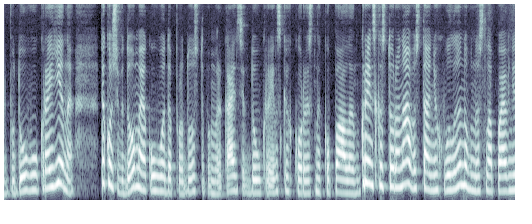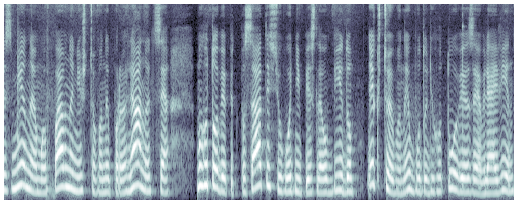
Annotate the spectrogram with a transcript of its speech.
відбудову України. Також відомо як угода про доступ американців до українських корисних копалин. українська сторона в останню хвилину внесла певні зміни. Ми впевнені, що вони переглянуть це. Ми готові підписати сьогодні після обіду, якщо й вони будуть готові, заявляє він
